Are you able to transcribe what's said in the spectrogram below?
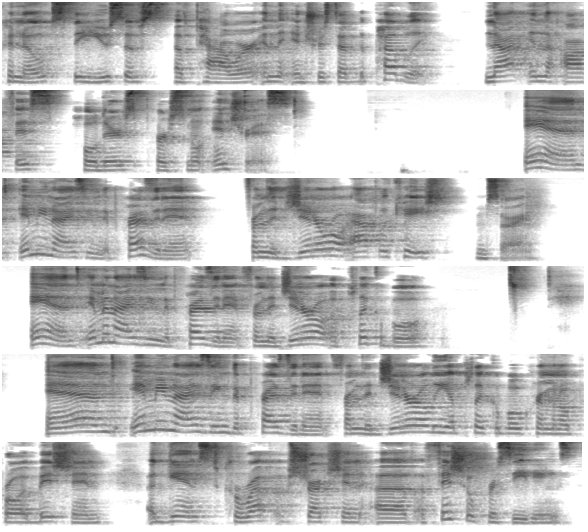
connotes the use of, of power in the interest of the public, not in the office holder's personal interest. And immunizing the president from the general application, I'm sorry, and immunizing the president from the general applicable and immunizing the president from the generally applicable criminal prohibition against corrupt obstruction of official proceedings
